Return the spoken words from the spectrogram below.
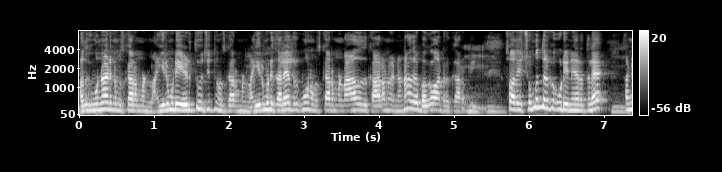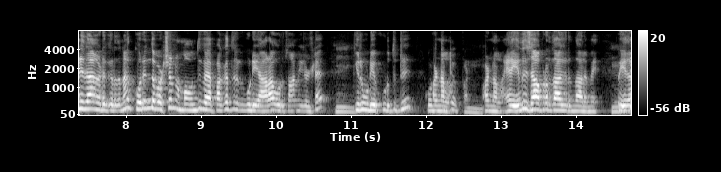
அதுக்கு முன்னாடி நமஸ்காரம் பண்ணலாம். இருமுடியை எடுத்து வச்சுட்டு நமஸ்காரம் பண்ணலாம். இருமுடி தலையில இருக்குமோ நமஸ்காரம் பண்ணாதது காரணம் என்னன்னா அதுல பகவான் இருக்கார் அப்படின்னு. ஸோ அதை சுமந்திருக்கக்கூடிய நேரத்துல தண்ணி தான் எடுக்கிறதுனா குறைந்தபட்சம் நம்ம வந்து பக்கத்துல இருக்கக்கூடிய யாராவது ஒரு சாமிகள்கிட்ட ம். இருமுடியை கொடுத்துட்டு பண்ணலாம். பண்ணலாம். எது சாப்பிட்றதாக இருந்தாலுமே. இதை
